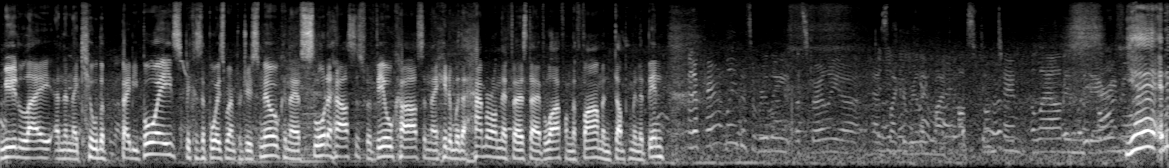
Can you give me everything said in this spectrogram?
mutilate and then they kill the baby boys because the boys won't produce milk. And they have slaughterhouses for veal calves and they hit them with a hammer on their first day of life on the farm and dump them in the bin. And apparently there's a really, Australia has like a really high pus content allowed in the dairy milk Yeah, it is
